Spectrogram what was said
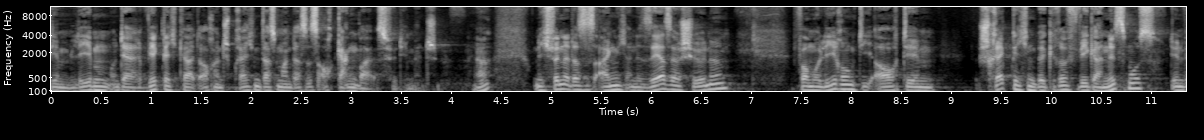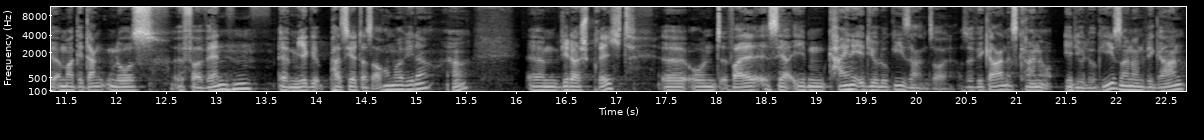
dem Leben und der Wirklichkeit auch entsprechend, dass man, dass es auch gangbar ist für die Menschen. Ja? Und ich finde, das ist eigentlich eine sehr, sehr schöne Formulierung, die auch dem schrecklichen Begriff Veganismus, den wir immer gedankenlos äh, verwenden, äh, mir passiert das auch immer wieder, ja, ähm, widerspricht äh, und weil es ja eben keine Ideologie sein soll. Also vegan ist keine Ideologie, sondern vegan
